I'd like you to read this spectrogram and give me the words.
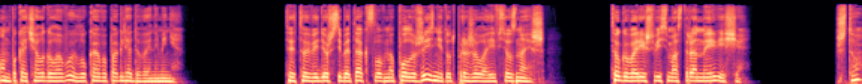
Он покачал головой, лукаво поглядывая на меня. «Ты то ведешь себя так, словно пол жизни тут прожила и все знаешь, то говоришь весьма странные вещи». «Что?»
